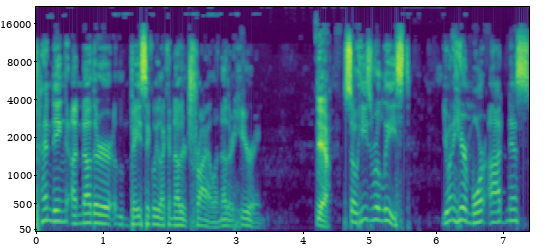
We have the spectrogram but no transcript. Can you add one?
pending another, basically like another trial, another hearing. Yeah. So he's released. You want to hear more oddness?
